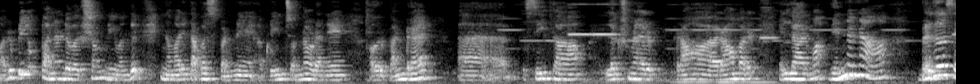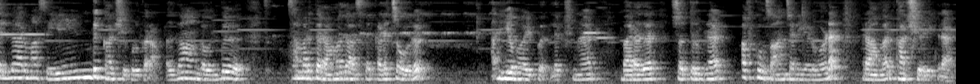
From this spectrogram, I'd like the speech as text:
மறுபடியும் பன்னெண்டு வருஷம் நீ வந்து இந்த மாதிரி தபஸ் பண்ணு அப்படின்னு சொன்ன உடனே அவர் பண்ணுற சீதா லக்ஷ்மணர் ரா ராமர் எல்லாருமா என்னென்னா பிரதர்ஸ் எல்லாருமா சேர்ந்து காட்சி கொடுக்குறா. அதுதான் அங்கே வந்து சமர்த்த ராமதாஸ்க்கு கிடைச்ச ஒரு அரிய வாய்ப்பு. லக்ஷ்மணர் பரதர் சத்ருக்னர் அஃப்கோர்ஸ் ஆஞ்சநேயரோட ராமர் காட்சி அளிக்கிறார்.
